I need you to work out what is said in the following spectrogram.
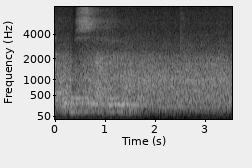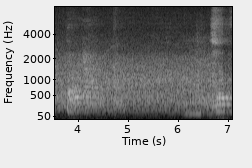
that we will seek after you, show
